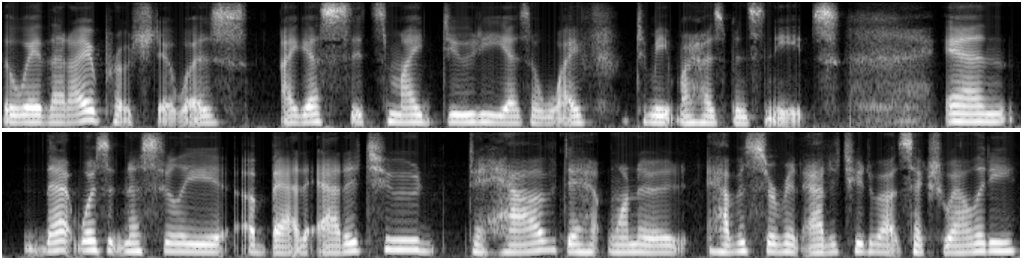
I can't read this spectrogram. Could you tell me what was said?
the way that I approached it was I guess it's my duty as a wife to meet my husband's needs. And that wasn't necessarily a bad attitude to have, to ha- want to have a servant attitude about sexuality.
